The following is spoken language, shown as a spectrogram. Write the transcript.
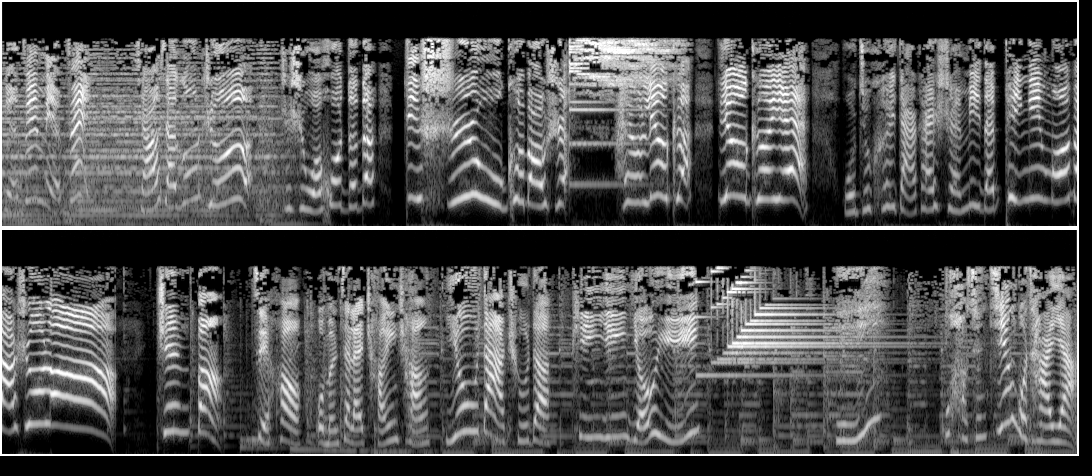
免费免费！小小公主，这是我获得的第十五颗宝石，还有六颗，六颗耶！我就可以打开神秘的拼音魔法书了，真棒！最后，我们再来尝一尝优大厨的拼音鱿鱼。咦，我好像见过他呀，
